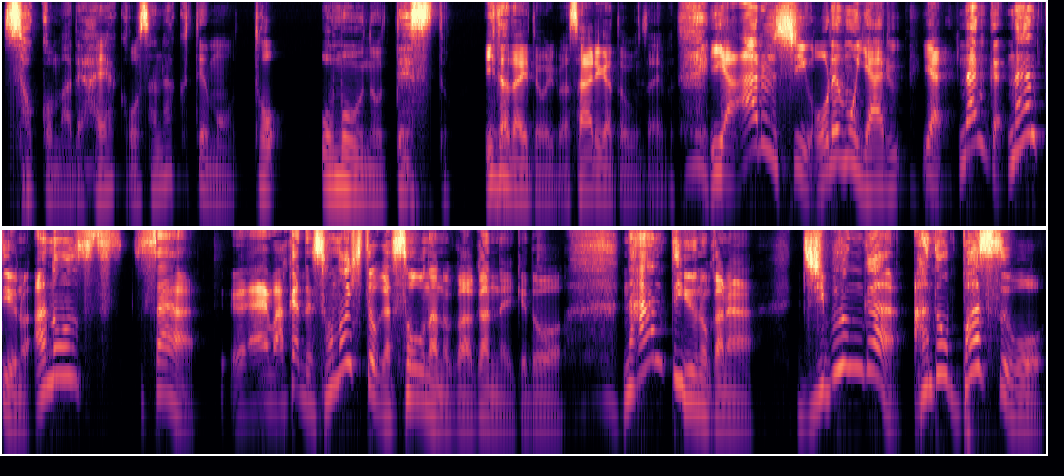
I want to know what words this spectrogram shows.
そこまで早く押さなくてもと思うのですと。いただいております。ありがとうございます。いや、あるし、俺もやる。いや、なんか、なんていうの？あのさ、えーわかんない。その人がそうなのかわかんないけど、なんていうのかな自分があのバスを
